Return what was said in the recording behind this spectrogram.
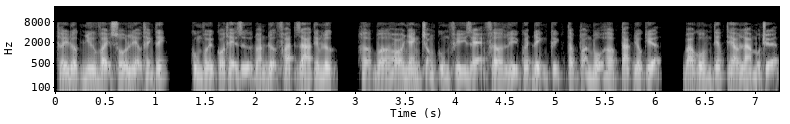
Thấy được như vậy số liệu thành tích, cùng với có thể dự đoán được phát ra tiềm lực hợp bờ ho nhanh chóng cùng phi rẽ phở lì quyết định kịch tập toàn bộ hợp tác điều kiện, bao gồm tiếp theo là một chuyện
